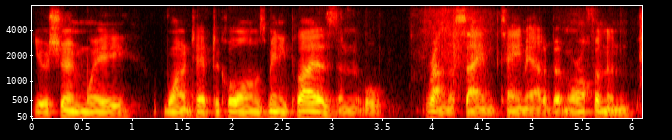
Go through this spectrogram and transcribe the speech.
you assume we won't have to call on as many players and we'll run the same team out a bit more often and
